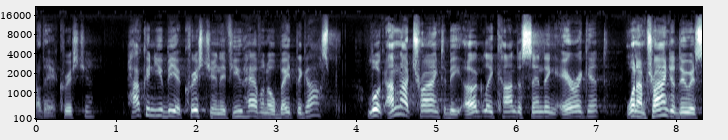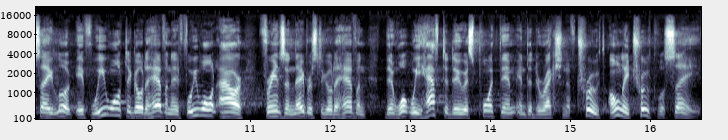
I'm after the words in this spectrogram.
are they a Christian? How can you be a Christian if you haven't obeyed the gospel? Look, I'm not trying to be ugly, condescending, arrogant. What I'm trying to do is say, look, if we want to go to heaven, if we want our friends and neighbors to go to heaven, then what we have to do is point them in the direction of truth. Only truth will save.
